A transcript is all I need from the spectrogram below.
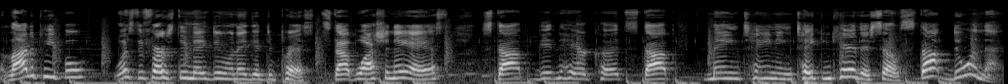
A lot of people, what's the first thing they do when they get depressed? Stop washing their ass, stop getting haircuts, stop maintaining, taking care of themselves. Stop doing that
